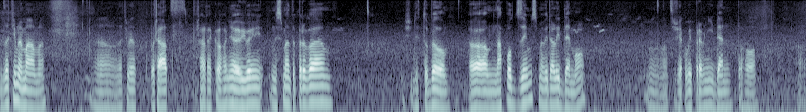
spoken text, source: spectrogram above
Zatím nemáme. Eh, zatím je pořád, pořád jako hodně ve vývoji. My jsme teprve, kdy to bylo, eh, na podzim jsme vydali demo, hm, což je jakoby první den toho, eh,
